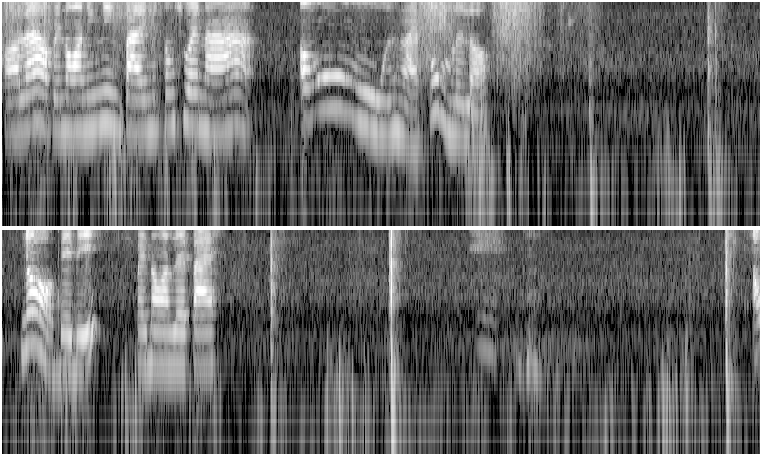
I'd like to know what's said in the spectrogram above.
พอแล้วไปนอนนิ่งๆไปไม่ต้องช่วยนะ เอ้าหายตุ้มเลยเหรอ no baby ไปนอนเลยไปเอา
